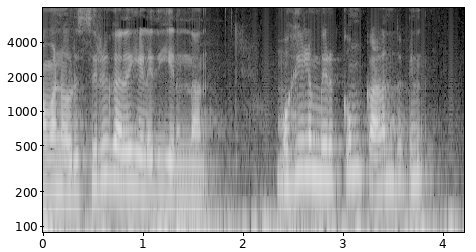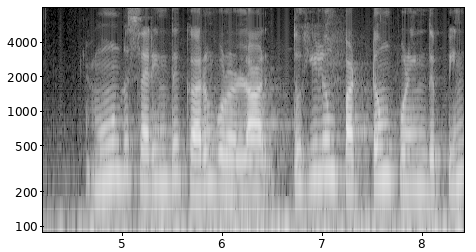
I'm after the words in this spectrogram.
அவன் ஒரு சிறுகதை எழுதியிருந்தான். முகிலும் இருக்கும் கலந்து பின் மூன்று சரிந்து கருங்குழலால் துகிலும் பட்டும் புனைந்து பின்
